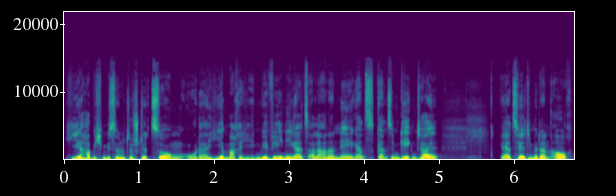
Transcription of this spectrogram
hier habe ich ein bisschen Unterstützung oder hier mache ich irgendwie weniger als alle anderen. Nee, ganz, ganz im Gegenteil. Er erzählte mir dann auch,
